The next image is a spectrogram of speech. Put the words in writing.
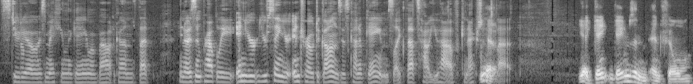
studio is making the game about guns that you know isn't probably and you're you're saying your intro to guns is kind of games like that's how you have connection Yeah. to that. Yeah. Game, games and, and film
